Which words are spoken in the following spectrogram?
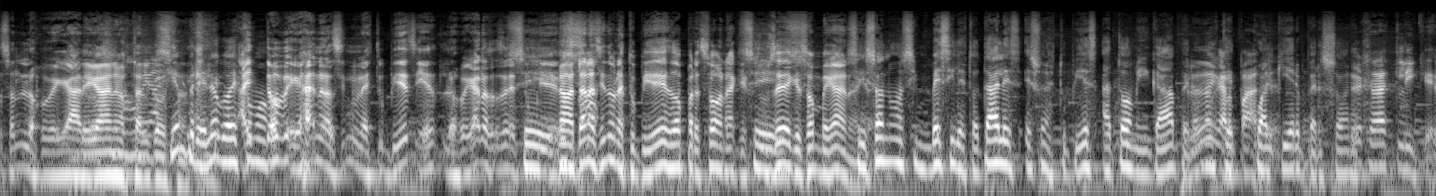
son los veganos. veganos, No, tal cosa. Siempre, loco, es Hay como. dos veganos haciendo una estupidez y es- los veganos hacen Sí. estupidez. No, están haciendo una estupidez dos personas que Sí. sucede que son veganas. Sí, son unos imbéciles totales, es una estupidez atómica, pero Pero no es que ¿eh? cualquier persona. Debe generar clic el,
